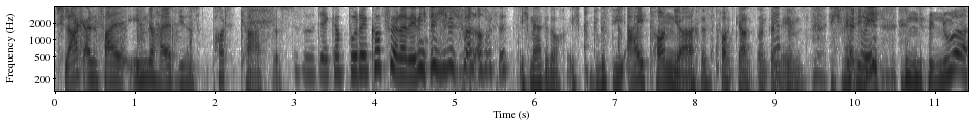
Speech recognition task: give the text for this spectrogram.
Schlaganfall innerhalb dieses Podcastes. Das ist der kaputte Kopfhörer, den ich dir jedes Mal aufsetze. Ich merke doch, ich, du bist die I-Tonja des Podcast-Unternehmens. Ich werde hier nur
